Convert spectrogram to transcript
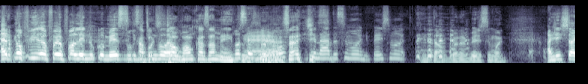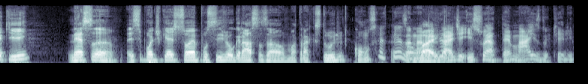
É porque eu, fiz, eu, eu falei no começo, tu acabou de falar. salvar um casamento. Você É. Sério? de nada, Simone. Beijo, Simone. Então, agora beijo, Simone. A gente tá aqui nessa. Esse podcast só é possível graças ao Matraque Studio. Com certeza. Na Vai. verdade, isso é até mais do que ele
